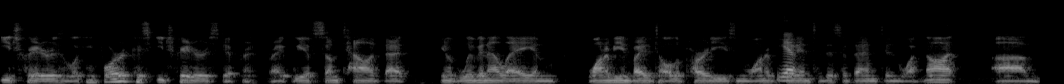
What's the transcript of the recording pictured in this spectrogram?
each creator is looking for because each creator is different, right? We have some talent that you know live in LA and want to be invited to all the parties and want to yep. get into this event and whatnot. Um,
